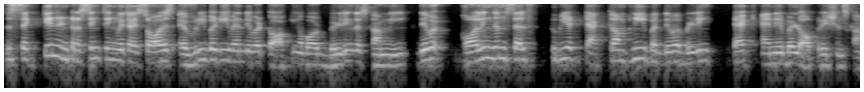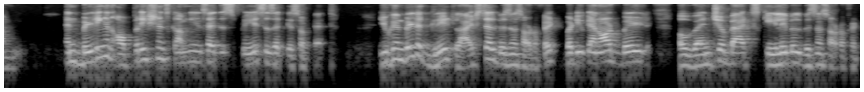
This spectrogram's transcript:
The second interesting thing which I saw is everybody, when they were talking about building this company, they were calling themselves to be a tech company, but they were building tech enabled operations company. And building an operations company inside the space is a kiss of death. You can build a great lifestyle business out of it, but you cannot build a venture backed scalable business out of it.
